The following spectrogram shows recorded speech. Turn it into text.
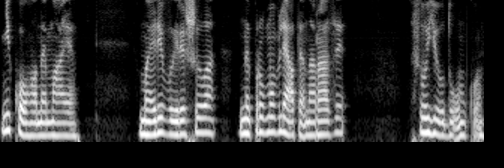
нікого немає. Мері вирішила не промовляти наразі свою думку.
